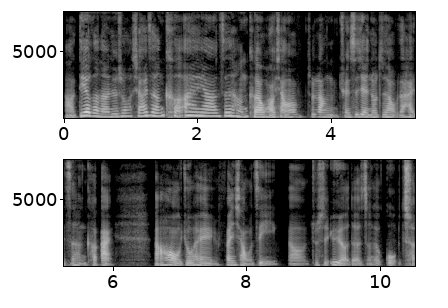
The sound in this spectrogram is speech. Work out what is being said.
啊。第二个呢，就是说小孩子很可爱呀，真的很可爱，我好想要就让全世界人都知道我的孩子很可爱。然后我就会分享我自己呃，就是育儿的整个过程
